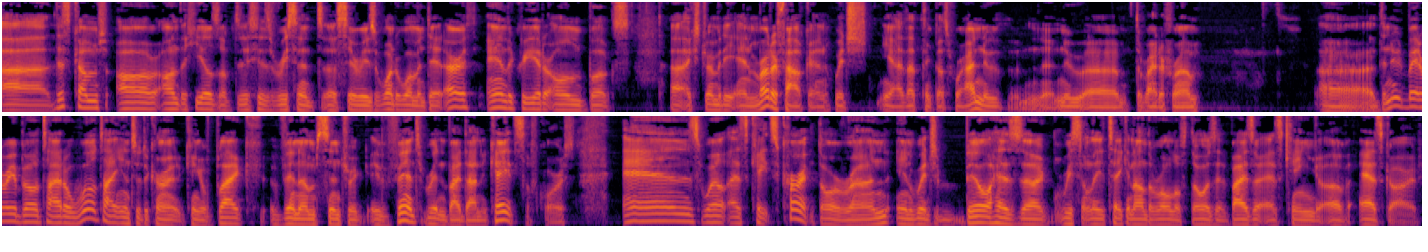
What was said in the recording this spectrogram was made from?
Uh, this comes all on the heels of this, his recent uh, series Wonder Woman Dead Earth and the creator owned books uh, Extremity and Murder Falcon, which, yeah, I think that's where I knew, knew uh, the writer from. Uh, the new Beta Ray Bill title will tie into the current King in Black Venom centric event written by Donny Cates, of course, as well as Cates' current Thor run, in which Bill has uh, recently taken on the role of Thor's advisor as King of Asgard.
